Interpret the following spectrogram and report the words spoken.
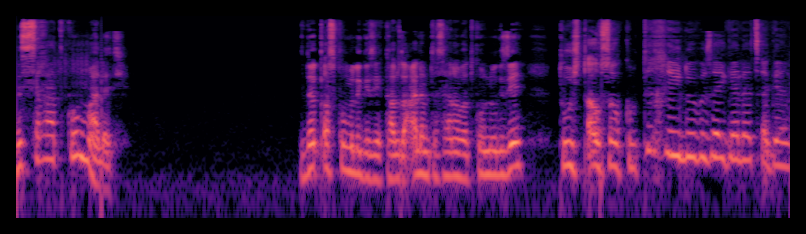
ንስኻትኩም ማለት እዩ ዝደቀስኩምሉ ግዜ ካብዚ ዓለም ተሰናበትኩምሉ ግዜ እቲ ሰብኩም ትኽኢሉ ብዘይገለ ፀገም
